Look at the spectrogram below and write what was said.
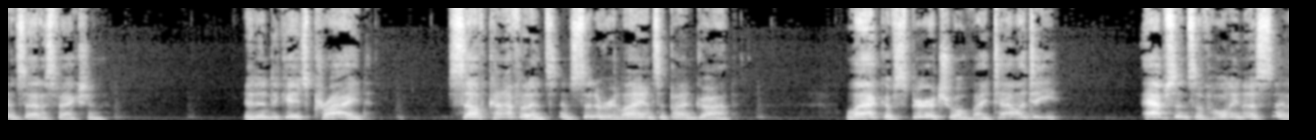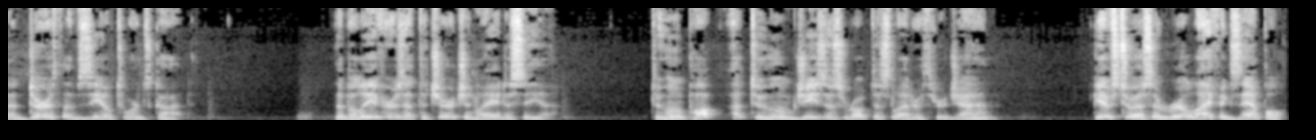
and satisfaction. It indicates pride, self confidence instead of reliance upon God, lack of spiritual vitality, absence of holiness, and a dearth of zeal towards God. The believers at the church in Laodicea, to whom, Paul, uh, to whom Jesus wrote this letter through John, gives to us a real life example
